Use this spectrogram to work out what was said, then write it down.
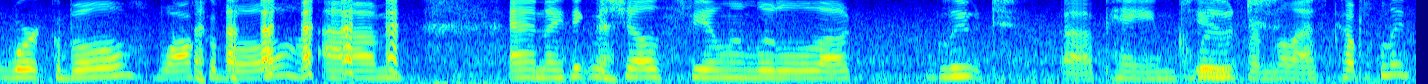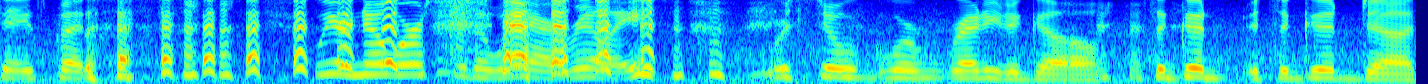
workable, walkable. um, and I think Michelle's feeling a little uh, glute uh, pain too Glute. from the last couple of days, but we are no worse for the wear, really. We're still we're ready to go. It's a good it's a good uh,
